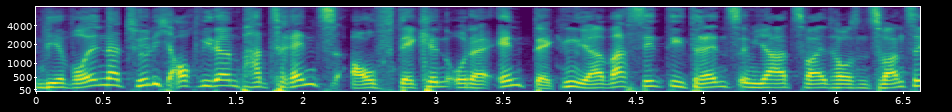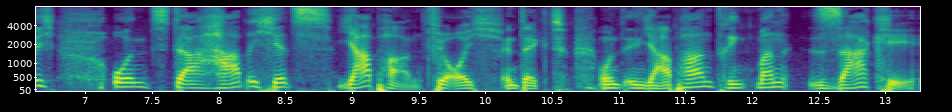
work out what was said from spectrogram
wir wollen natürlich auch wieder ein paar Trends aufdecken oder entdecken. Ja, was sind die Trends im Jahr 2020? Und da habe ich jetzt Japan für euch entdeckt. Und in Japan trinkt man Sake.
